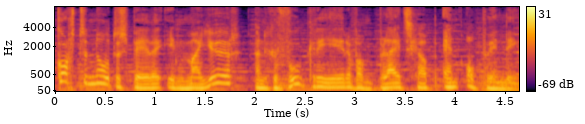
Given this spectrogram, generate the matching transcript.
korte noten spelen in majeur een gevoel creëren van blijdschap en opwinding.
